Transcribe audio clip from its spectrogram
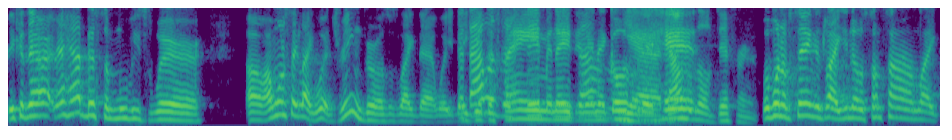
because there there have been some movies where. Uh, I want to say like what Dreamgirls was like that, where they But get that the was the fame and they 50s, and then it goes yeah, to their that was a little different. But what I'm saying is like, you know, sometimes like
